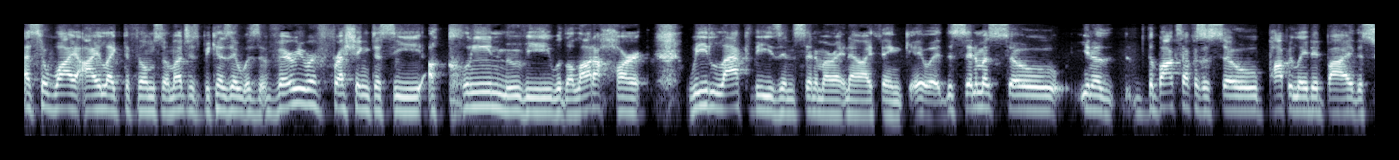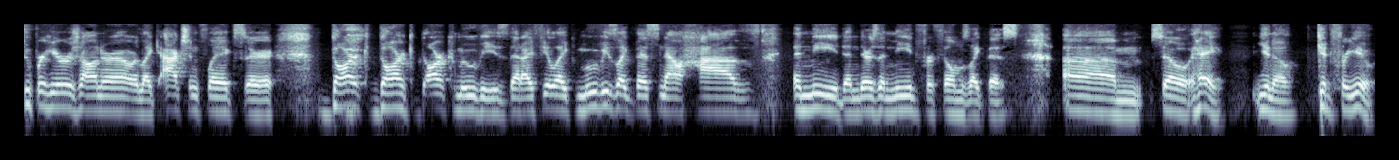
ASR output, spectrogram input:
as to why i like the film so much is because it was very refreshing to see a clean movie with a lot of heart. We lack these in cinema right now i think. It, the cinema's so you know the box office is so populated by the superhero genre or like action flicks or dark dark dark movies that i feel like movies like this now have a need and there's a need for films like this. Um so hey you know good for you.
